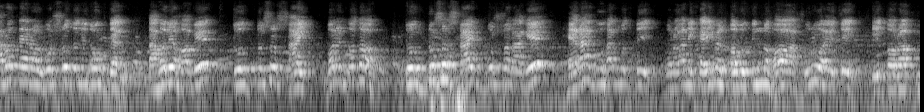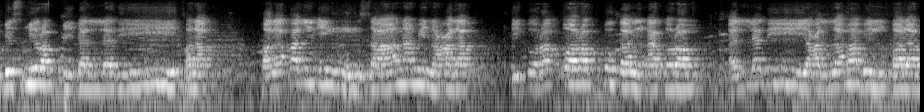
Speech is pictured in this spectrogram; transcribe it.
আরও তেরো বছর যদি যোগ দেন, তাহলে হবে চোদ্দশো ষাট। বলেন কত? চোদ্দশো ষাট বছর আগে হেরা গুহার মধ্যে কোরআনে কারিমের অবতীর্ণ হওয়া শুরু হয়েছে ইকরা বিসমি রাব্বিকাল্লাযী খালাক খালাকাল ইনসানা মিন আলাক ইকরা রাব্বুকাল আকরাম الذي علم بالقلم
